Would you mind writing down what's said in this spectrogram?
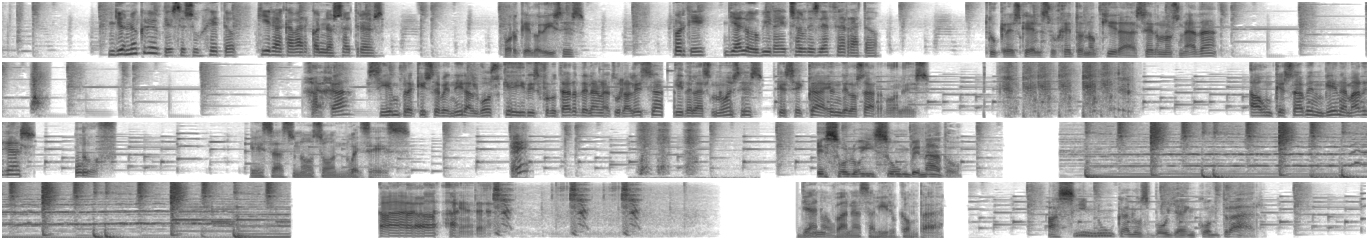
Yo no creo que ese sujeto quiera acabar con nosotros, ¿Por qué lo dices? porque ya lo hubiera hecho desde hace rato. ¿Tú crees que el sujeto no quiera hacernos nada? Jaja, siempre quise venir al bosque y disfrutar de la naturaleza, y de las nueces, que se caen de los árboles. Aunque saben bien amargas. Uf. Esas no son nueces. ¿Eh? Eso lo hizo un venado. Ah, ah, ah. Ya no van a salir, compa. Así nunca los voy a encontrar.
